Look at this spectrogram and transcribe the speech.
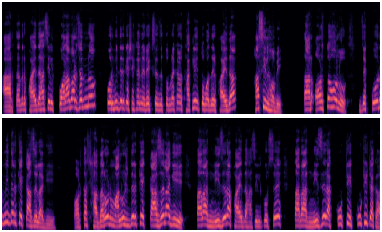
আর তাদের ফায়দা হাসিল করাবার জন্য কর্মীদেরকে সেখানে রেখেছেন যে, তোমরা এখানে থাকলেই তোমাদের ফায়দা হাসিল হবে। তার অর্থ হলো যে কর্মীদেরকে কাজে লাগিয়ে, অর্থাৎ সাধারণ মানুষদেরকে কাজে লাগিয়ে তারা নিজেরা ফায়দা হাসিল করছে, তারা নিজেরা কোটি কোটি টাকা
